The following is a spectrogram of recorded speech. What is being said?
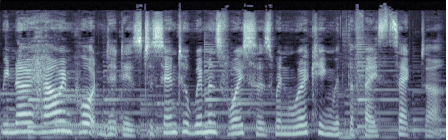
We know how important it is to centre women's voices when working with the faith sector.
